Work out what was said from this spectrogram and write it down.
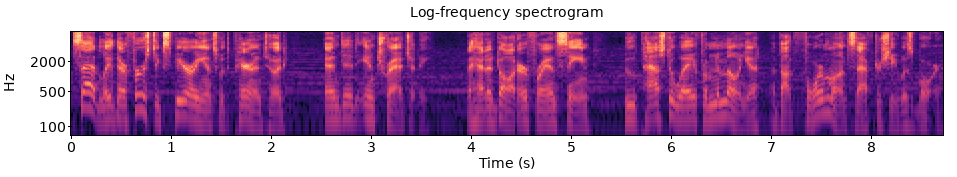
Sadly, their first experience with parenthood ended in tragedy. They had a daughter, Francine, who passed away from pneumonia about four months after she was born.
